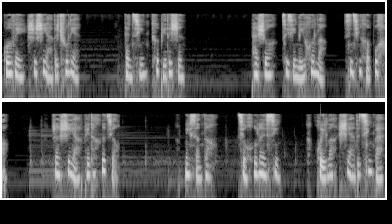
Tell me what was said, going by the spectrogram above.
郭卫是诗雅的初恋，感情特别的深。他说最近离婚了，心情很不好，让诗雅陪他喝酒。没想到酒后乱性，毁了诗雅的清白。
